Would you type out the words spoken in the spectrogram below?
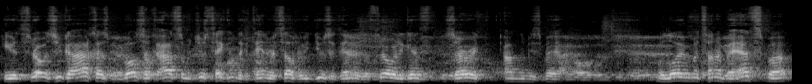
He would throw zuka achas b'bosach atzim, just taking the container itself. He would use the container to throw it against zurich on the mizbeach. V'loy matana be'etzba,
